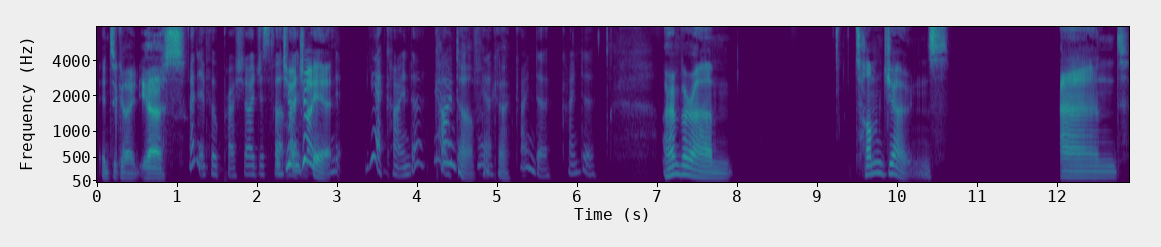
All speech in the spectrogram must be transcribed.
into going, yes. I didn't feel pressured. I just felt. Did you like- enjoy it? Yeah, kinda. Yeah. Kind of, Yeah, okay. Kinda. Kinda. I remember um, Tom Jones and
